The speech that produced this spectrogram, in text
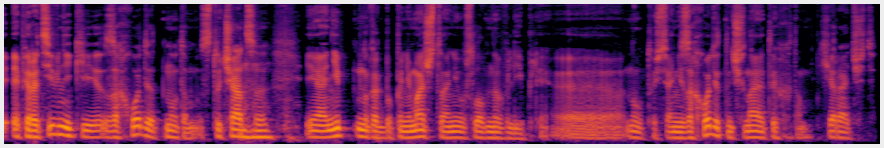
и оперативники заходят, ну, там, стучатся, Мгм. и они, ну, как бы понимают, что они условно влипли. Э, ну, то есть они заходят, начинают их там херачить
